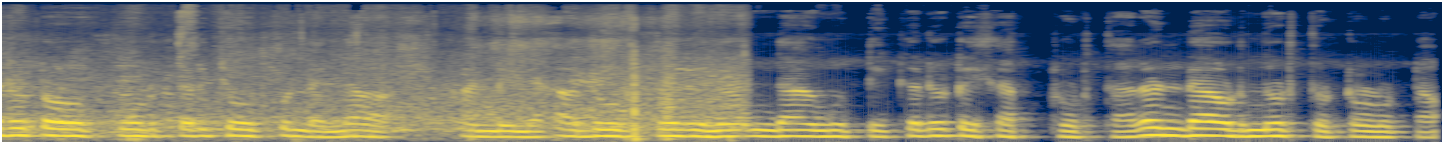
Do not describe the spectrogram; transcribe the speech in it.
ഒരു ടോപ്പ് കൊടുത്തൊരു ചോപ്പ് ഉണ്ടല്ലോ കണ്ടില്ല അത് കൊടുത്തു പിന്നെ എന്താ കുട്ടിക്ക് ഒരു ടീഷർട്ട് കൊടുത്തു. അതുണ്ട് അവിടുന്ന് എടുത്തിട്ടുള്ളൂ കേട്ടോ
